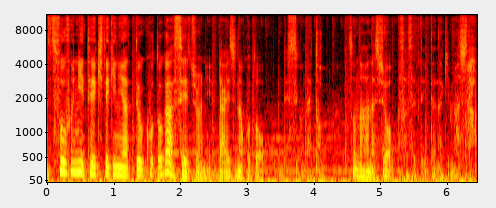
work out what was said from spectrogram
そういうふうに定期的にやっておくことが成長に大事なことですよねと。そんな話をさせていただきました。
